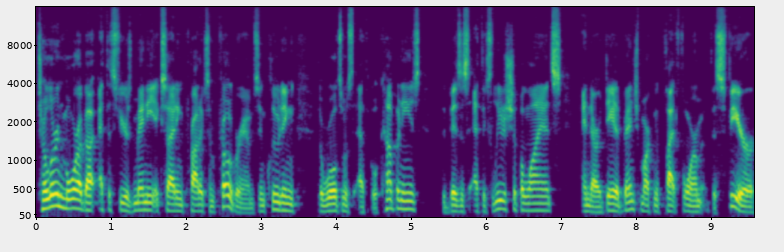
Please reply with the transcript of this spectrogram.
To learn more about Ethisphere's many exciting products and programs, including the world's most ethical companies, the Business Ethics Leadership Alliance, and our data benchmarking platform, The Sphere,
